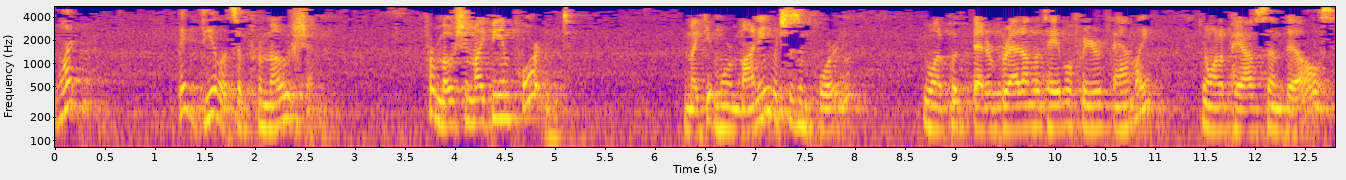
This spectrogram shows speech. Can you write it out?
what big deal, it's a promotion. Promotion might be important. You might get more money, which is important. You want to put better bread on the table for your family. You want to pay off some bills?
